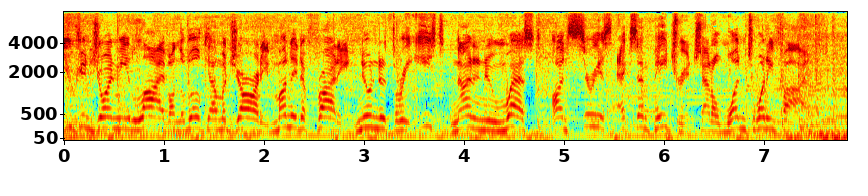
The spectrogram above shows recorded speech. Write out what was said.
You can join me live on the Wilkow Majority, Monday to Friday, noon to 3 East, 9 to noon West, on Sirius XM Patriot, Channel 125.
